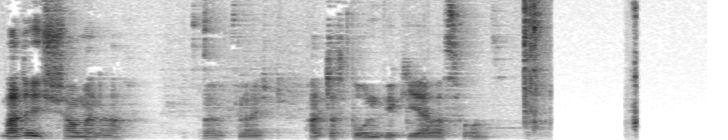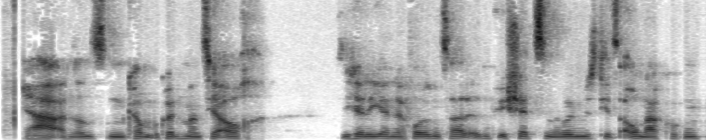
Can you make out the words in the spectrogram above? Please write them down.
Warte, ich schau mal nach. Äh, vielleicht hat das Bodenwiki ja was für uns. Ja, ansonsten kann, könnte man es ja auch sicherlich an der Folgenzahl irgendwie schätzen, aber ihr müsst jetzt auch nachgucken.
